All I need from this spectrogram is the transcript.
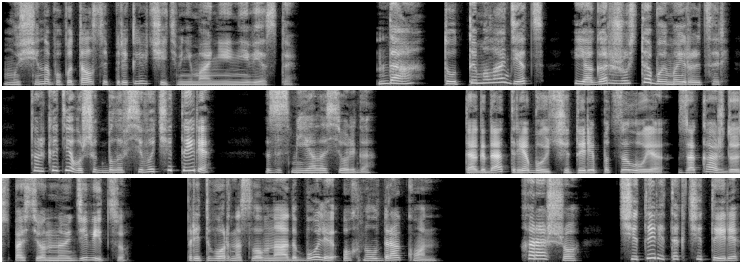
Мужчина попытался переключить внимание невесты. «Да, тут ты молодец. Я горжусь тобой, мой рыцарь. Только девушек было всего четыре», — засмеялась Ольга. «Тогда требую четыре поцелуя за каждую спасенную девицу». Притворно, словно от боли, охнул дракон. «Хорошо. Четыре так четыре.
